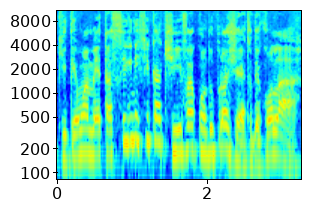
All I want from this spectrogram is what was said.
que tem uma meta significativa quando o projeto decolar.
